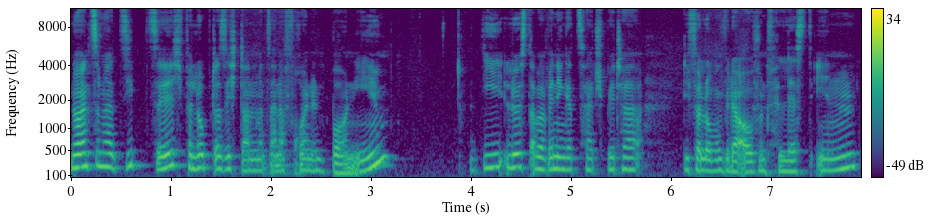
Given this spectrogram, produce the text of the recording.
1970 verlobt er sich dann mit seiner Freundin Bonnie. Die löst aber wenige Zeit später die Verlobung wieder auf und verlässt ihn.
